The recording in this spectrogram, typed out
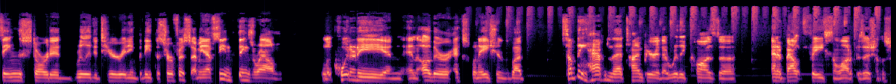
things started really deteriorating beneath the surface? I mean, I've seen things around liquidity and, and other explanations, but something happened in that time period that really caused a, an about face in a lot of positions.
